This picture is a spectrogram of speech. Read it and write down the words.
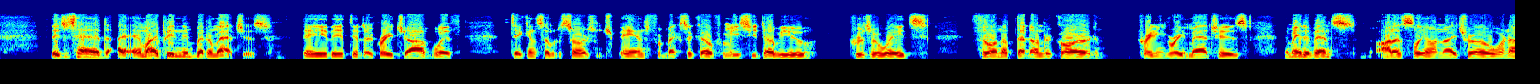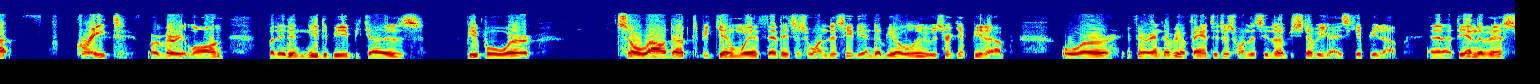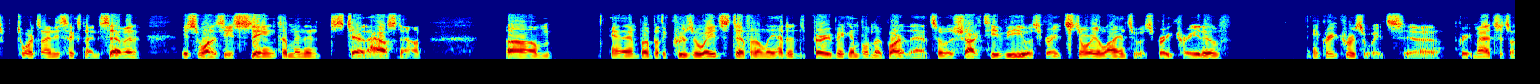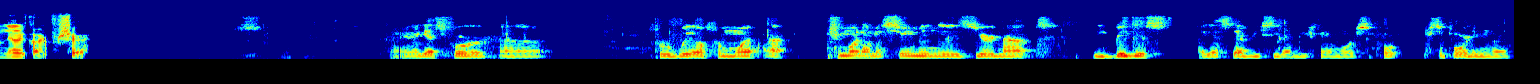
they just had, in my opinion, better matches. They they did a great job with taking some of the stars from Japan, from Mexico, from ECW, cruiserweights, filling up that undercard, creating great matches. The main events, honestly, on Nitro were not great or very long, but they didn't need to be because people were so riled up to begin with that they just wanted to see the NWO lose or get beat up. Or if they were NWO fans, they just wanted to see the WCW guys get beat up. And then at the end of this, towards 96, 97, they just wanted to see Sting come in and tear the house down. Um, and but but the cruiserweights definitely had a very big implement part of that. So it was Shock TV. It was great storylines. It was great creative, and great cruiserweights. Uh, great matches on the undercard for sure. And I guess for uh, for Will, from what uh, from what I'm assuming is you're not the biggest, I guess, WCW fan, more support supporting the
